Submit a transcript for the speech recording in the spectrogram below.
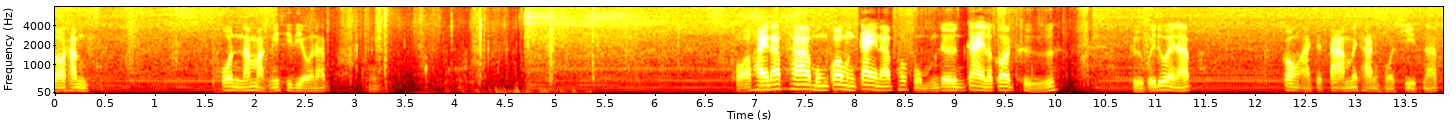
รอทำ พ่นน้ำหมักนี้ทีเดียวนะครับ ขออภัยนะถ้ามุมกล้องมันใกล้นะครับเพราะผมเดินใกล้แล้วก็ถือถือไปด้วยนะครับ กล้องอาจจะตามไม่ทันหัวฉีดนะครับ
